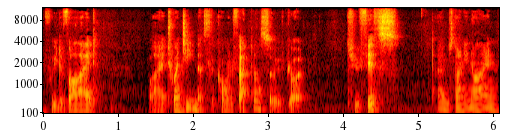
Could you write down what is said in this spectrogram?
If we divide by 20, that's the common factor. So we've got 2 fifths times 99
